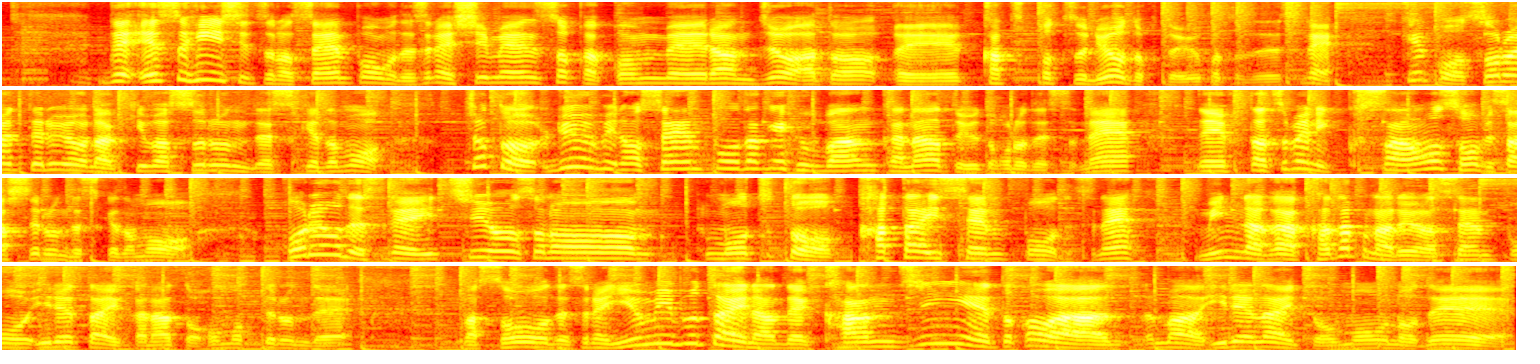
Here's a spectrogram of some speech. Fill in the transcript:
で S 品質の戦法もですね四面楚歌混迷乱城あと、えー、活骨両毒ということでですね結構揃えてるような気はするんですけどもちょっと劉備の戦法だけ不満かなというところですね。で2つ目に苦惨を装備させてるんですけどもこれをですね一応そのもうちょっと硬い戦法ですねみんなが硬くなるような戦法を入れたいかなと思ってるんでまあ、そうですね。弓部隊なんで肝陣営とかは、まあ、入れないと思うので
